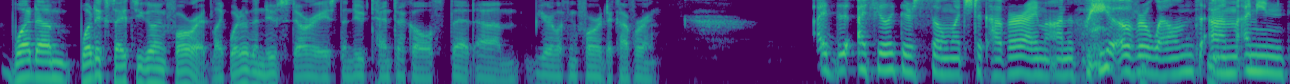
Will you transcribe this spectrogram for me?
What um what excites you going forward? Like, what are the new stories, the new tentacles that um you're looking forward to covering? I, th- I feel like there's so much to cover. I'm honestly overwhelmed. Um, I mean,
